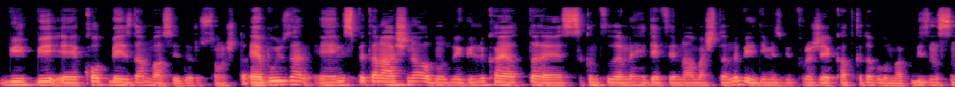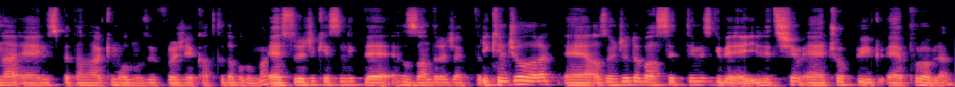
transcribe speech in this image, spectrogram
büyük bir e, code base'den bahsediyoruz sonuçta. E, bu yüzden e, nispeten aşina olduğumuz ve günlük hayatta e, sıkıntılarını, hedeflerini, amaçlarını bildiğimiz bir projeye katkıda bulunmak, business'ına e, nispeten hakim olduğumuz bir projeye katkıda bulunmak e, süreci kesinlikle hızlandıracaktır. İkinci olarak e, az önce de bahsettiğimiz gibi e, iletişim e, çok büyük e, problem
